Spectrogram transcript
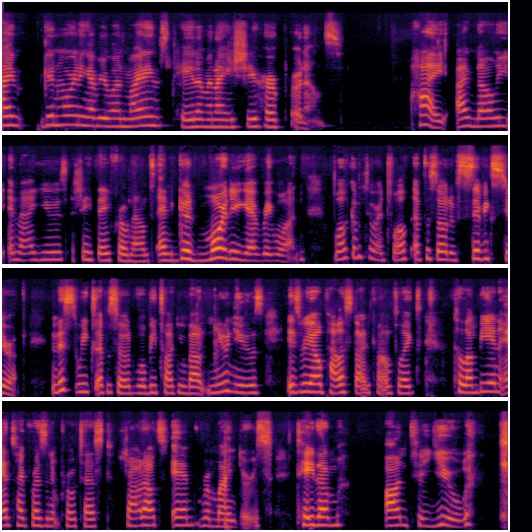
I'm good morning, everyone. My name's Tatum, and I use she/her pronouns. Hi, I'm Nolly, and I use she/they pronouns. And good morning, everyone. Welcome to our 12th episode of Civic Syrup. In this week's episode, we'll be talking about new news, Israel Palestine conflict, Colombian anti president protest, shoutouts, and reminders. Tatum, on to you.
